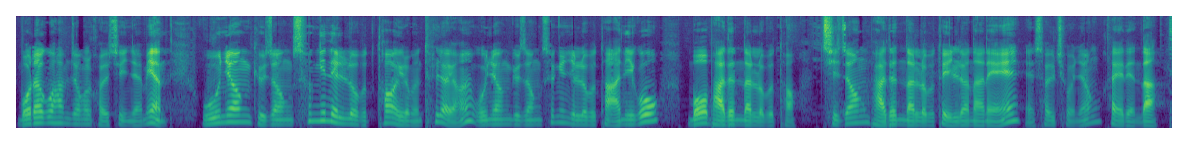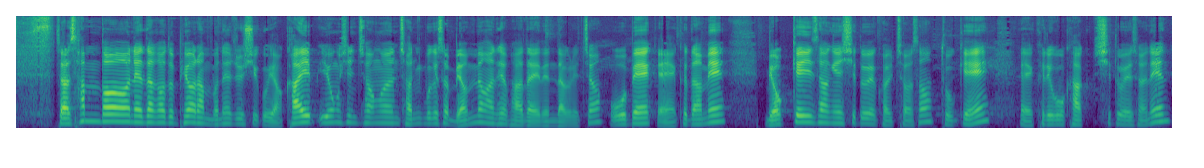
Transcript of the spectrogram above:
뭐라고 함정을 걸 수 있냐면 운영 규정 승인일로부터 이러면 틀려요. 운영 규정 승인일로부터 아니고 뭐 받은 날로부터 지정받은 날로부터 1년 안에 예, 설치 운영해야 된다. 자, 3번에다가도 별 한번 해 주시고요. 가입 이용 신청은 전국에서 몇 명한테 받아야 된다 그랬죠? 500. 예, 그다음에 몇 개 이상의 시도에 걸쳐서 두 개. 예, 그리고 각 시도에서는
